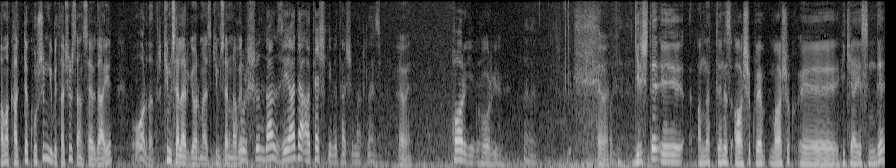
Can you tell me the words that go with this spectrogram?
Ama kalpte kurşun gibi taşırsan sevdayı oradadır. Kimseler görmez, kimsenin haberi. Kurşundan ziyade ateş gibi taşımak lazım. Evet, Kor gibi. Kor gibi. Evet. evet. Girişte e, anlattığınız aşık ve maşuk e, hikayesinde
